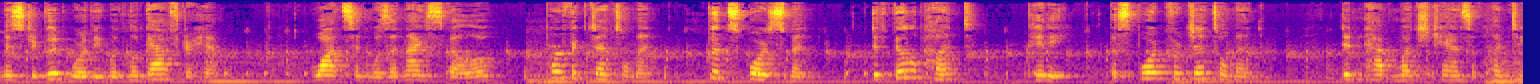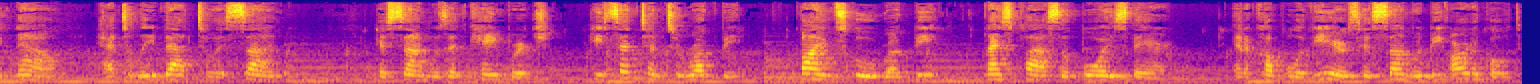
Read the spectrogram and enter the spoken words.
Mr. Goodworthy would look after him. Watson was a nice fellow, perfect gentleman, good sportsman. Did Philip hunt? Pity, the sport for gentlemen. Didn't have much chance of hunting now, had to leave that to his son. His son was at Cambridge. He sent him to rugby. Fine school rugby, nice class of boys there. In a couple of years, his son would be articled.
